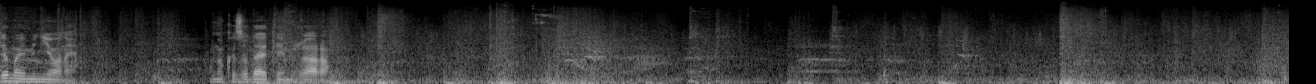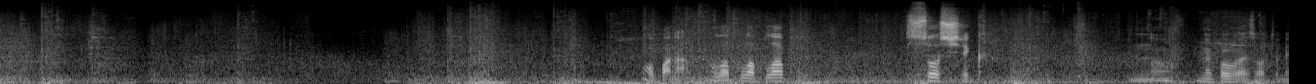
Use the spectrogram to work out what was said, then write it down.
Де мої міньйони? Ну-ка задайте їм жару. Лап-лап-лап. Сошрік. Ну, не повезло тобі.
